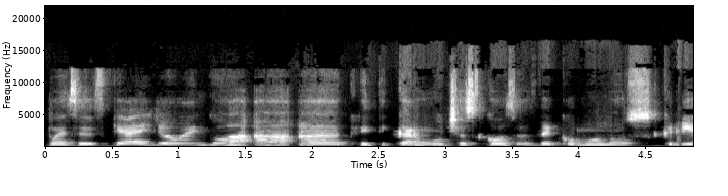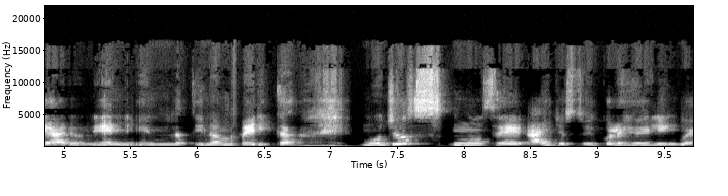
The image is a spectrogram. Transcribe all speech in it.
Pues es que ahí yo vengo a, criticar muchas cosas de cómo nos criaron en, Latinoamérica. Muchos, no sé, ay, yo estoy en colegio bilingüe,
